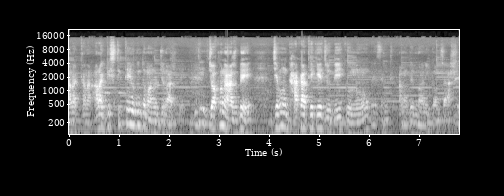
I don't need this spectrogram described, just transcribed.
আর এক থানা আর এক ডিস্ট্রিক্ট থেকেও কিন্তু মানুষজন আসবে। যখন আসবে যেমন ঢাকা থেকে যদি কোনো পেশেন্ট আমাদের মানিকগঞ্জ আসে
